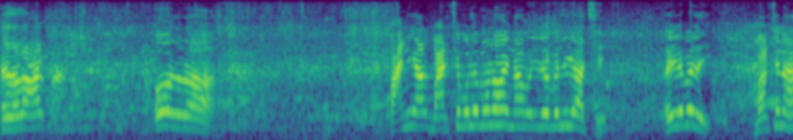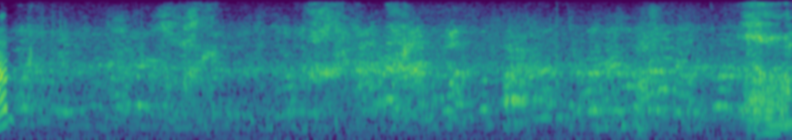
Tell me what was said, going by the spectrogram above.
দাদা, আর ও দাদা, পানি আর বাড়ছে বলে মনে হয় না, ওই লেভেলই আছে। এই লেভেলেই। বাড়ছে না আর? তোমার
